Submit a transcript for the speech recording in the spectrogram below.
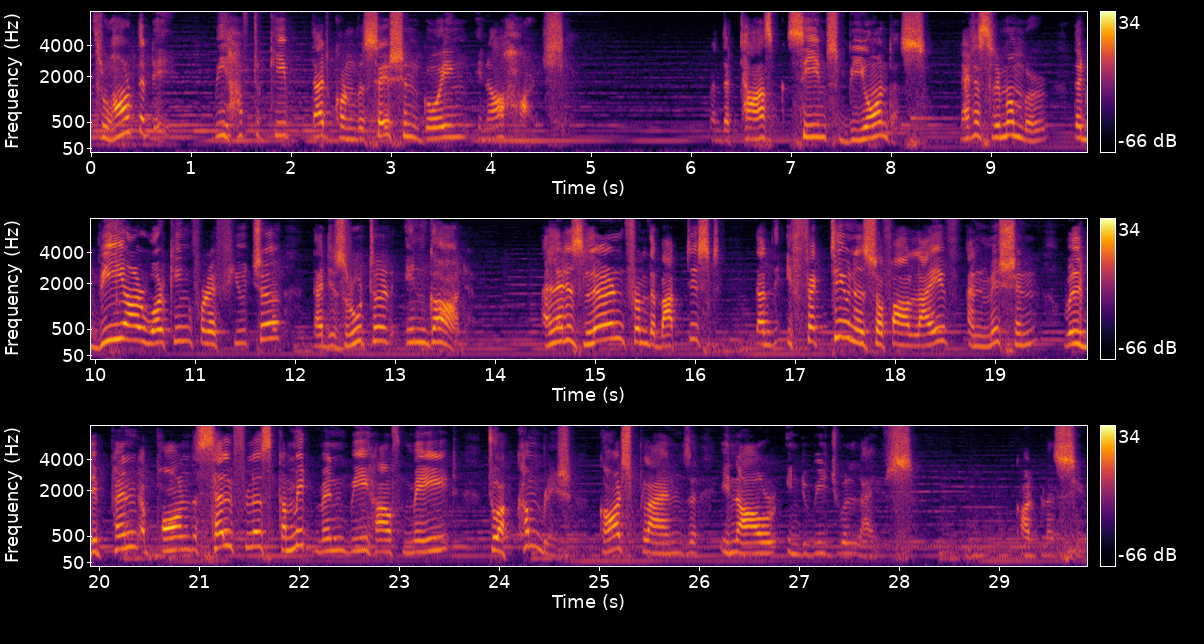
throughout the day, we have to keep that conversation going in our hearts. When the task seems beyond us, let us remember that we are working for a future that is rooted in God. And let us learn from the Baptist that the effectiveness of our life and mission will depend upon the selfless commitment we have made to accomplish God's plans in our individual lives. God bless you.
